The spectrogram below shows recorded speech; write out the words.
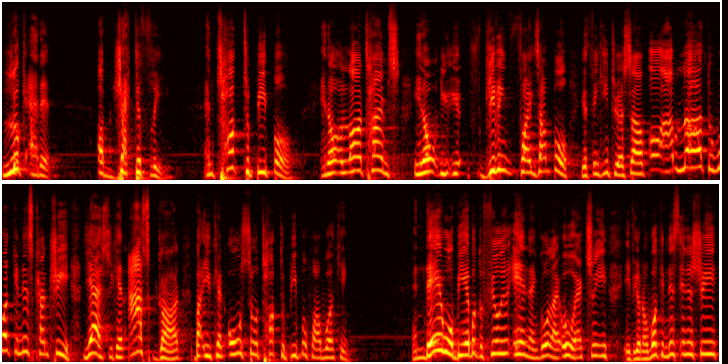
look at it objectively and talk to people you know, a lot of times, you know, you, giving, for example, you're thinking to yourself, oh, I'd love to work in this country. Yes, you can ask God, but you can also talk to people who are working. And they will be able to fill you in and go like, oh, actually, if you're going to work in this industry,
